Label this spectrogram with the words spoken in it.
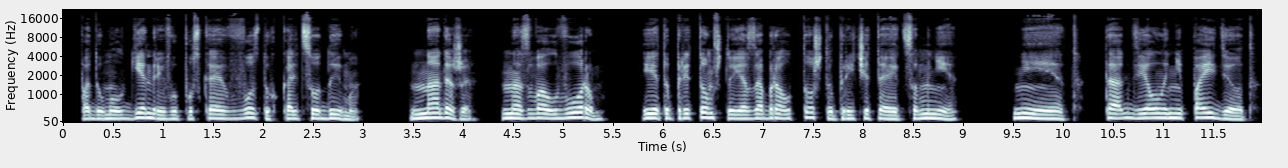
— подумал Генри, выпуская в воздух кольцо дыма. Надо же, назвал вором, и это при том, что я забрал то, что причитается мне. Нет, так дело не пойдет.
